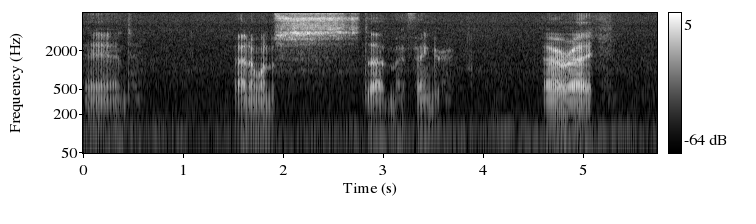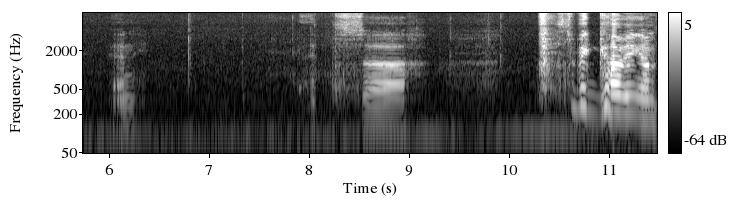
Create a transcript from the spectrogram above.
And I don't want to stab my finger. Alright. And it's uh it's becoming a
